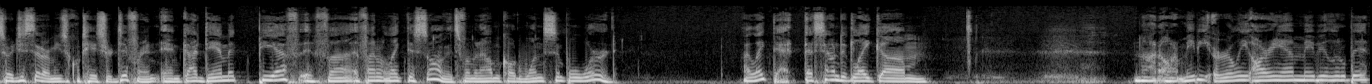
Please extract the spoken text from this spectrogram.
So I just said our musical tastes are different, and God damn it, PF, if uh, if I don't like this song, it's from an album called One Simple Word. I like that. That sounded like um, not R, maybe early REM, maybe a little bit.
